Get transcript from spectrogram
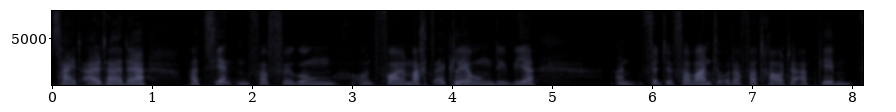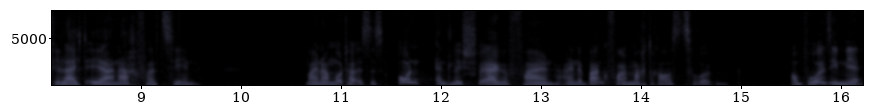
Zeitalter der Patientenverfügungen und Vollmachtserklärungen, die wir an fitte Verwandte oder Vertraute abgeben, vielleicht eher nachvollziehen. Meiner Mutter ist es unendlich schwer gefallen, eine Bankvollmacht rauszurücken, obwohl sie mir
